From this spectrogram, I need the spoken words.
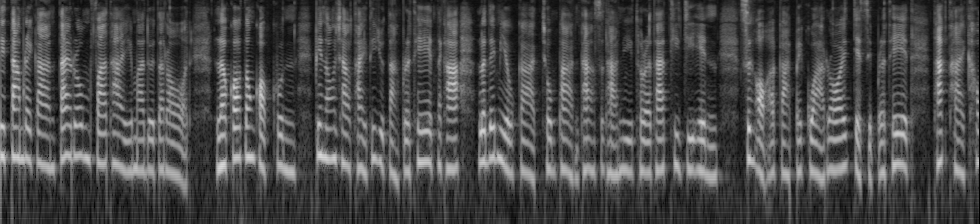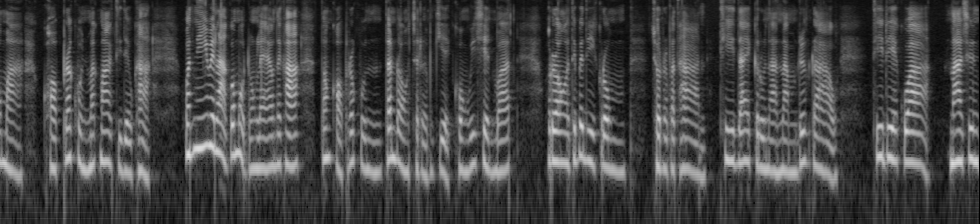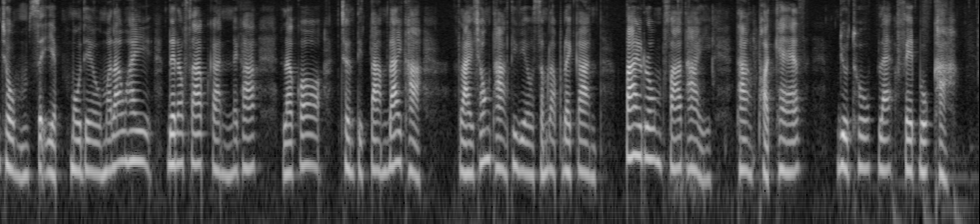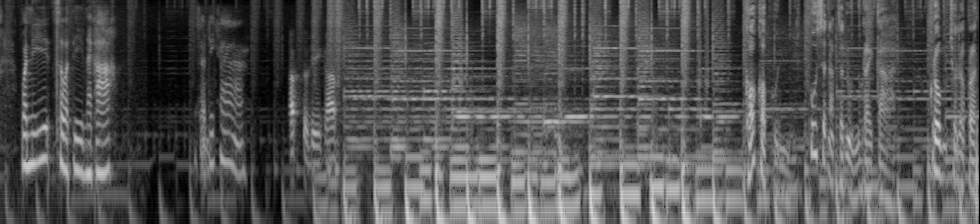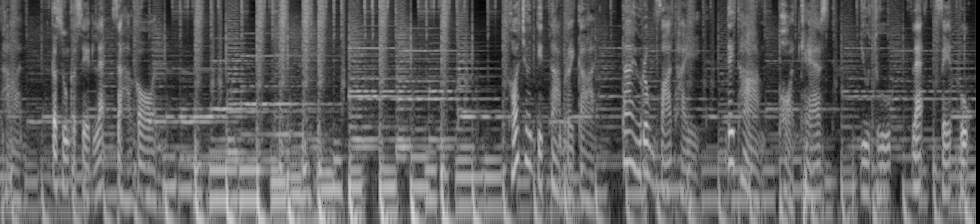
ติดตามรายการใต้ร่มฟ้าไทยมาโดยตลอด แล้วก็ต้องขอบคุณพี่น้องชาวไทยที่อยู่ต่างประเทศนะคะ และได้มีโอกาสชมผ่านทางสถานีโทรทัศน์ TGN ซึ่งออกอากาศไปกว่า 170 ประเทศ ทักทายเข้ามาขอบพระคุณมาก ๆ ทีเดียวค่ะ วันนี้เวลาก็หมดลงแล้วนะคะ ต้องขอบพระคุณท่านรองเฉลิมเกียรติคงวิเชียนวัฒน์รองอธิบดีกรมชนประทานที่ได้กรุณานำเรื่องราว ที่เรียกว่าน่าชื่นชมเสียบโมเดลมาเล่าให้ได้รับทราบกันนะคะ แล้วก็เชิญติดตามได้ค่ะ หลายช่องทางทีเดียวสำหรับรายการใต้ร่มฟ้าไทย ทางพอดแคสต์ YouTube และ Facebook ค่ะ วันนี้สวัสดีนะคะ สวัสดีค่ะ ครับ สวัสดีครับขอขอบคุณผู้สนับสนุนรายการ กรมชลประทาน กระทรวงเกษตรและสหกรณ์ขอเชิญติดตามรายการใต้ร่มฟ้าไทย ได้ทางพอดแคสต์ YouTube และ Facebook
